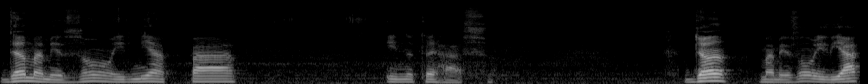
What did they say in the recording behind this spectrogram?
dans ma maison, il n'y a pas une terrasse. Dans ma maison, il y a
